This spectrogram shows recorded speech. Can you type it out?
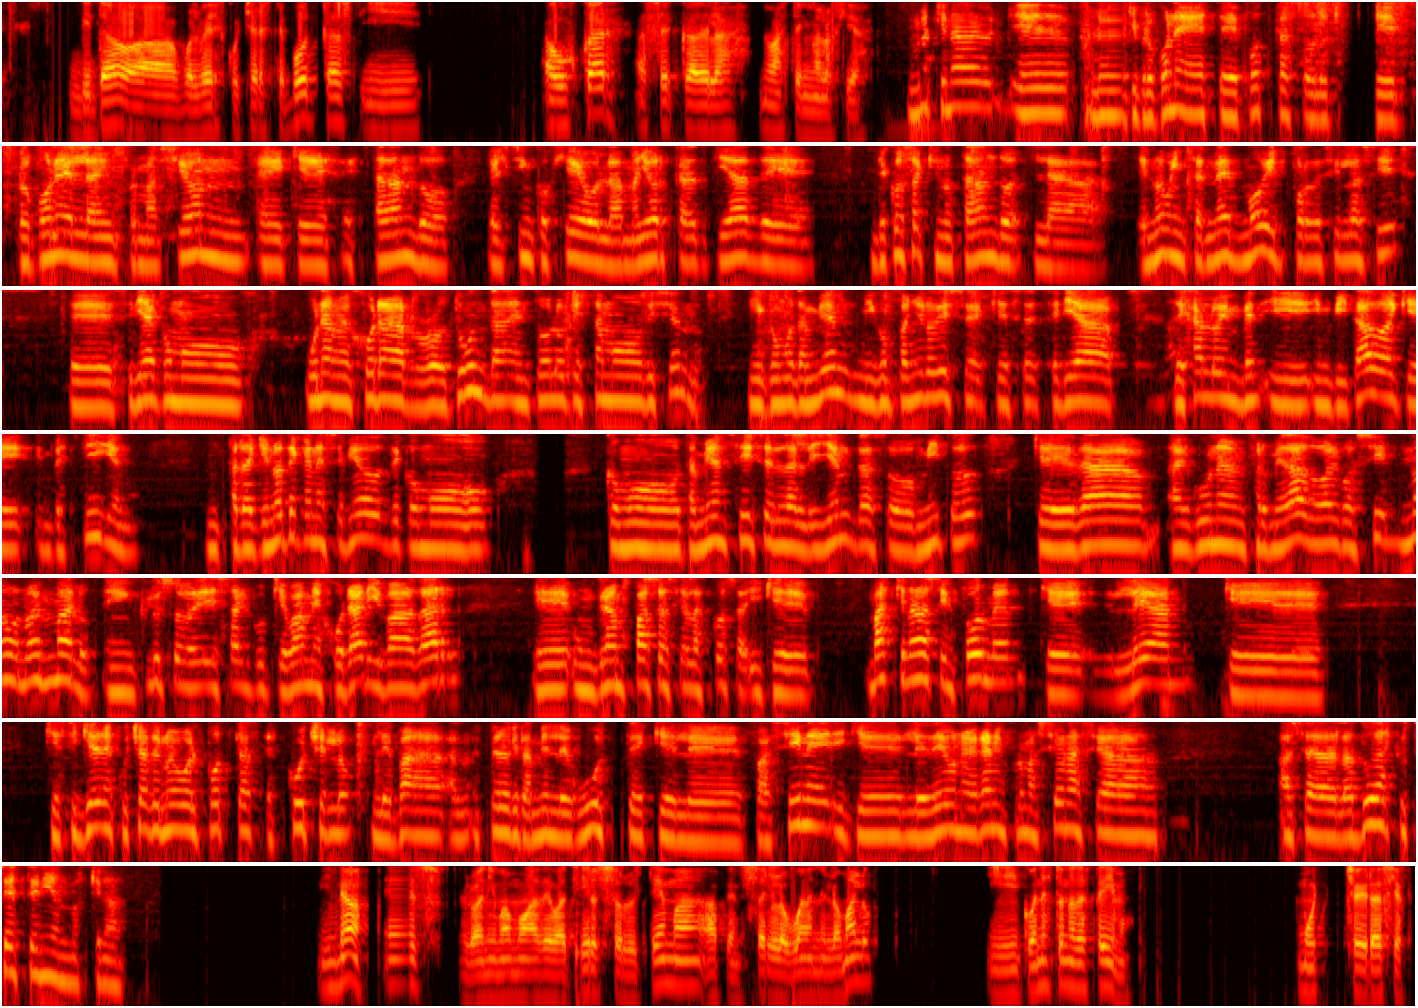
invitado a volver a escuchar este podcast y a buscar acerca de las nuevas tecnologías. Más que nada, eh, lo que propone este podcast o lo que propone la información eh, que está dando el 5G o la mayor cantidad de, de cosas que nos está dando la, el nuevo Internet móvil, por decirlo así, eh, sería como una mejora rotunda en todo lo que estamos diciendo. Y como también mi compañero dice que sería dejarlo invitado a que investiguen para que no tengan ese miedo de como, como también se dicen las leyendas o mitos que da alguna enfermedad o algo así. No, no es malo. E incluso es algo que va a mejorar y va a dar eh, un gran paso hacia las cosas y que más que nada se informen, que lean, que, que si quieren escuchar de nuevo el podcast, escúchenlo. Les va, espero que también les guste, que les fascine y que le dé una gran información hacia, hacia las dudas que ustedes tenían más que nada. Y no, eso, lo animamos a debatir sobre el tema, a pensar lo bueno y lo malo. Y con esto nos despedimos. Muchas gracias por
